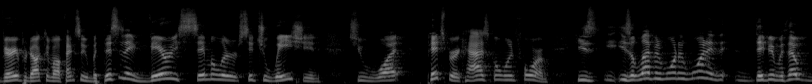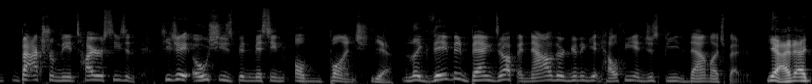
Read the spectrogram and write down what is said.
very productive offensively, but this is a very similar situation to what Pittsburgh has going for him. He's he's 11 1 and 1 and they've been without Backstrom the entire season. TJ Oshie's been missing a bunch. Yeah. Like they've been banged up and now they're going to get healthy and just be that much better. Yeah, I, I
